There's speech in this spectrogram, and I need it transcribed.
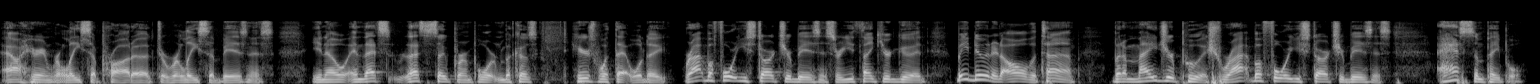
out here and release a product or release a business. You know, and that's that's super important because here's what that will do: right before you start your business or you think you're good, be doing it all the time. But a major push right before you start your business, ask some people,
